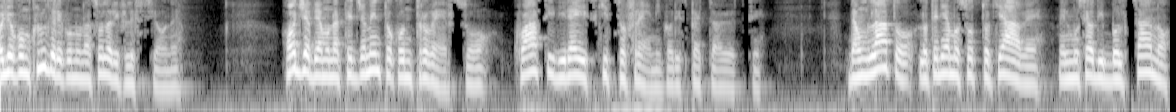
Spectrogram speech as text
Voglio concludere con una sola riflessione. Oggi abbiamo un atteggiamento controverso, quasi direi schizofrenico rispetto a Ötzi. Da un lato lo teniamo sotto chiave nel museo di Bolzano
